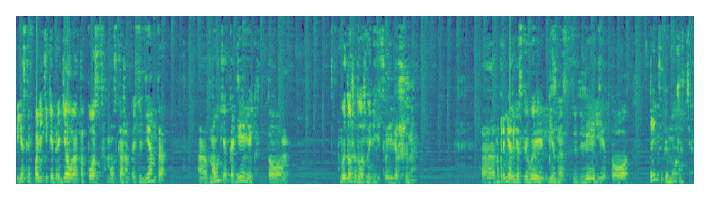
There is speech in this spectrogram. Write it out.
если в политике предел это пост, ну скажем, президента, а в науке академик, то вы тоже должны видеть свои вершины. Э, например, если вы бизнес-леди, то в принципе, можете,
